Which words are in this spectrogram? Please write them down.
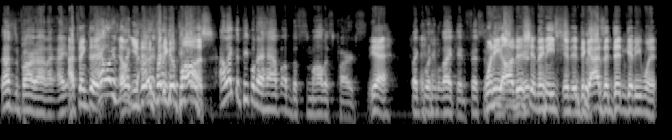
That's the part I like. I, I think that- always oh, you the- did I a pretty good people- pause. I like the people that have of the smallest parts, yeah. like when he like in Fist. of When he auditioned and he the guys that didn't get he went.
